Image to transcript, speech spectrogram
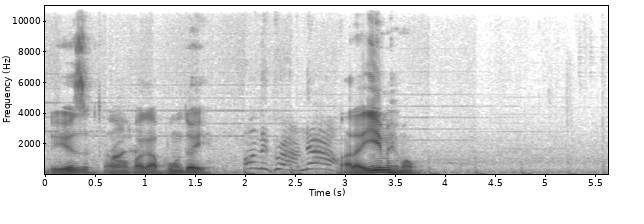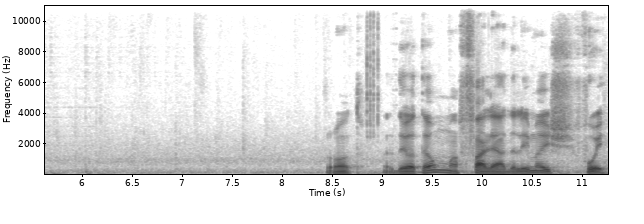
Beleza, tá um vagabundo aí. Para aí, meu irmão. Pronto. Deu até uma falhada ali, mas foi.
